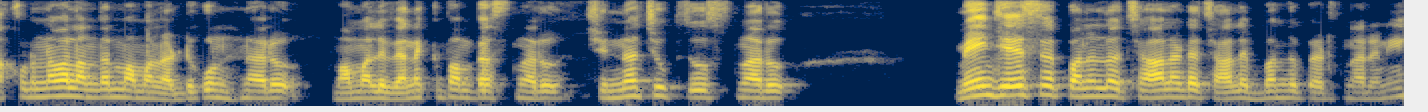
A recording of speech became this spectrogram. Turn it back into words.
అక్కడ ఉన్న వాళ్ళందరూ మమ్మల్ని అడ్డుకుంటున్నారు మమ్మల్ని వెనక్కి పంపేస్తున్నారు చిన్న చూపు చూస్తున్నారు. మేము చేసే పనుల్లో చాలా అంటే చాలా ఇబ్బంది పెడుతున్నారని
